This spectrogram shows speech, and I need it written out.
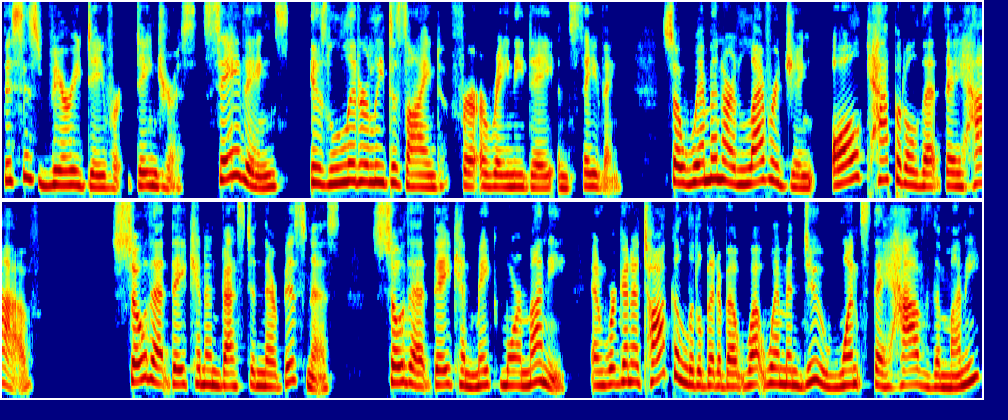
This is very da- dangerous. Savings is literally designed for a rainy day and saving. So women are leveraging all capital that they have so that they can invest in their business so that they can make more money. And we're going to talk a little bit about what women do once they have the money,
